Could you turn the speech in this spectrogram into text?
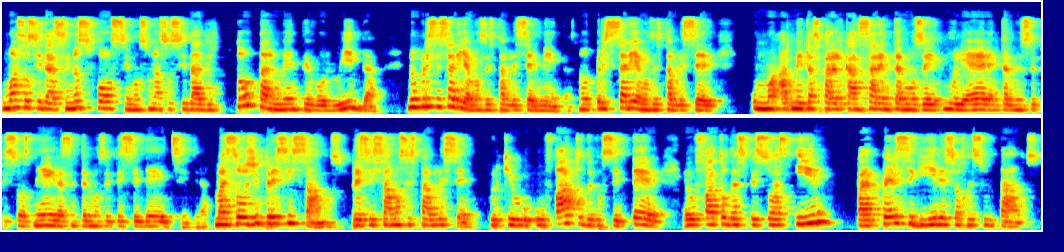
uma sociedade, se nós fôssemos uma sociedade totalmente evoluída, não precisaríamos estabelecer metas, não precisaríamos estabelecer uma, metas para alcançar em termos de mulher, em termos de pessoas negras, em termos de PCD, etc. Mas hoje precisamos, precisamos estabelecer, porque o, o fato de você ter é o fato das pessoas ir para perseguir esses resultados.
